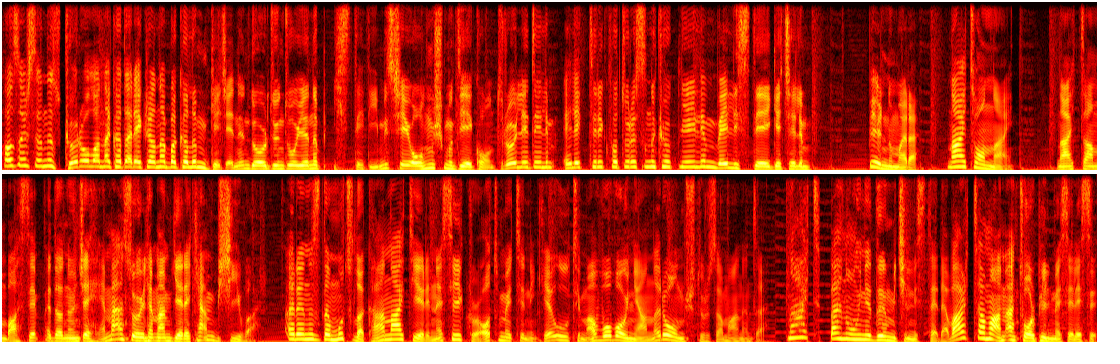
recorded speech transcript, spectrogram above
Hazırsanız kör olana kadar ekrana bakalım, gecenin dördünde uyanıp istediğimiz şey olmuş mu diye kontrol edelim, elektrik faturasını kökleyelim ve listeye geçelim. 1 numara Night Online. Knight'tan bahsetmeden önce hemen söylemem gereken bir şey var. Aranızda mutlaka Knight yerine Silk Road, Metin 2, Ultima, WoW oynayanlar olmuştur zamanında. Knight ben oynadığım için listede var tamamen torpil meselesi.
